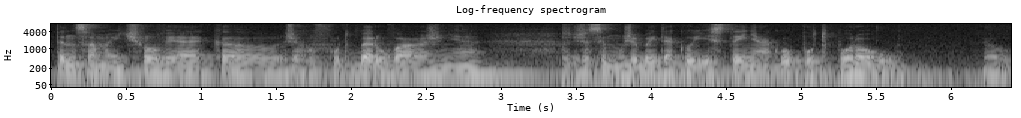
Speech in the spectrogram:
ten samý člověk, eh, že ho furt beru vážně, že si může být jako jistý nějakou podporou. Jo.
